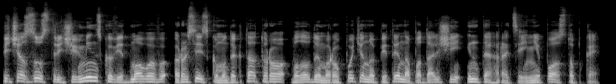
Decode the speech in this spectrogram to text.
під час зустрічі в мінську відмовив російському диктатору Володимиру Путіну піти на подальші інтеграційні поступки.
